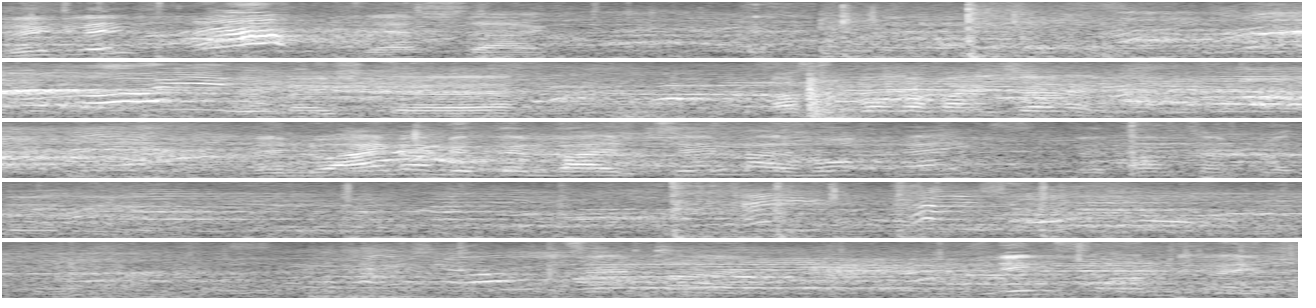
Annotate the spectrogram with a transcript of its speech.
Wirklich? Ja. Sehr stark. Ich möchte. Hast du Bock auf eine Challenge? Wenn du einmal mit dem Ball 10 Mal hochhältst, bekommst du ein Proteinriegel. 10 Mal. Links und rechts.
